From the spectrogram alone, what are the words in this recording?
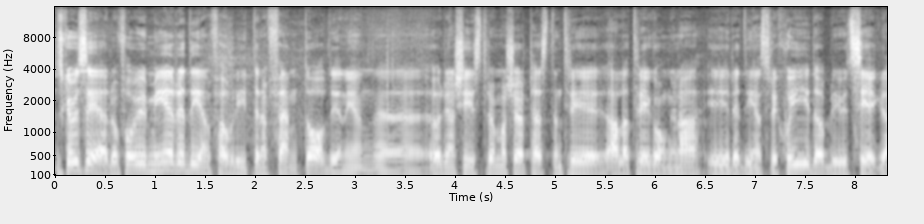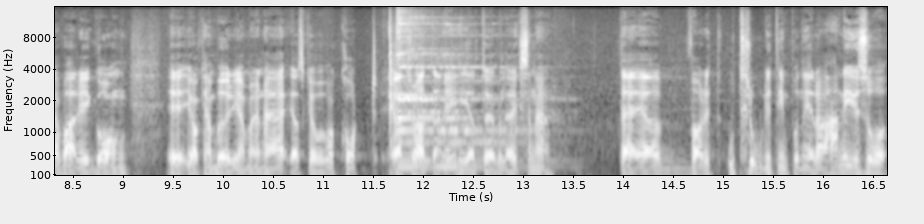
Då ska vi se, då får vi mer Redén-favoriter den femte avdelningen. Eh, Örjan Kihlström har kört hästen tre, alla tre gångerna i Redéns regi. Det har blivit segrar varje gång. Eh, jag kan börja med den här, jag ska vara kort. Jag tror att den är helt överlägsen här. Jag har jag varit otroligt imponerad. Han är ju så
